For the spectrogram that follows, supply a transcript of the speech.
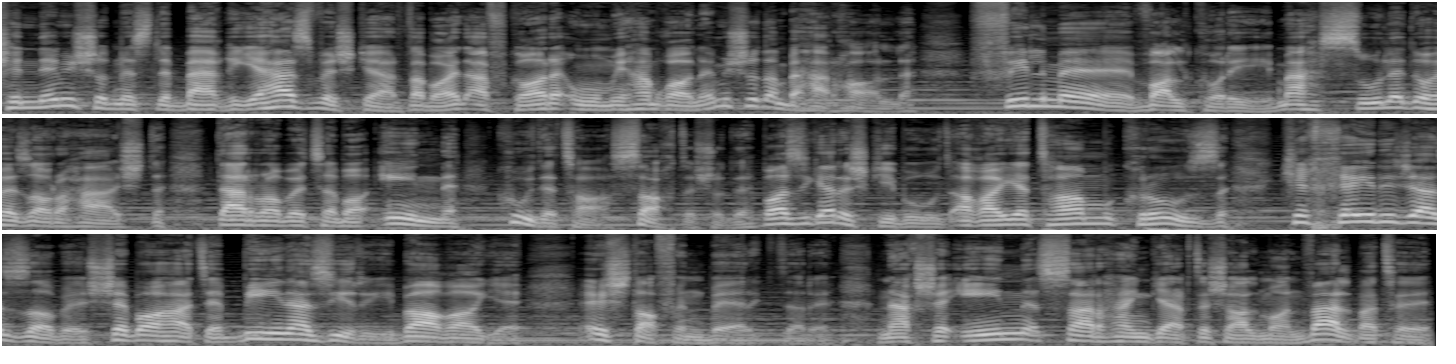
که نمی‌شد مثل بقیه حذفش کرد و باید افکار عمومی هم قانع می‌شدن به هر حال. فیلم والکوری محصول 2008 در رابطه با این کودتا ساخته شده. بازیگرش کی بود؟ آقای تام کروز که خیلی جذابه شباهت نظیری به آقای اشتافنبرگ داره. نقش این سرهنگ ارتش آلمان و البته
